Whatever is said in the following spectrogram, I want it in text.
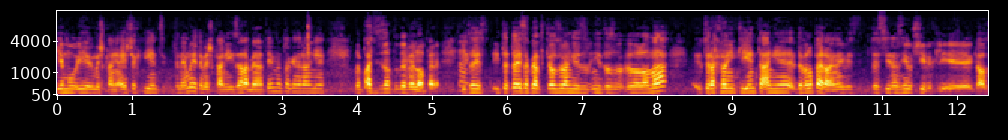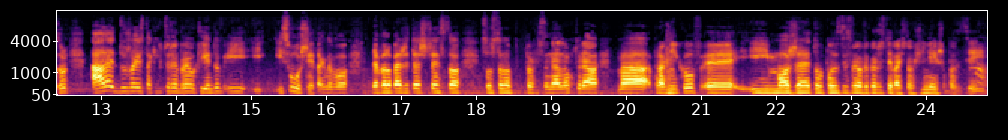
jemu jego mieszkanie, a jeszcze klient wynajmuje to mieszkanie i zarabia na tym, no to generalnie no, płaci za to deweloper. I, Tak. to jest, i to, to jest akurat klauzula niedozwolona, która chroni klienta, a nie dewelopera. No, i to jest jedna z nieuczciwych e, klauzul, ale dużo jest takich, które bronią klientów i, i, i słusznie, tak? No bo deweloperzy też często są stroną profesjonalną, która ma prawników e, i może tą pozycję swoją wykorzystywać, tą silniejszą pozycję. No,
